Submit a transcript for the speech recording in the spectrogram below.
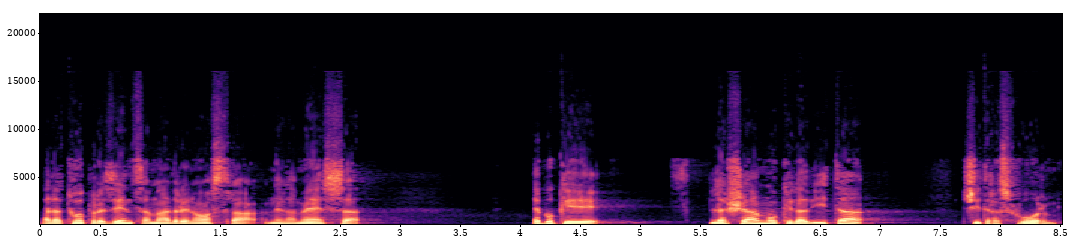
alla tua presenza, Madre nostra, nella messa, ecco che lasciamo che la vita ci trasformi,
